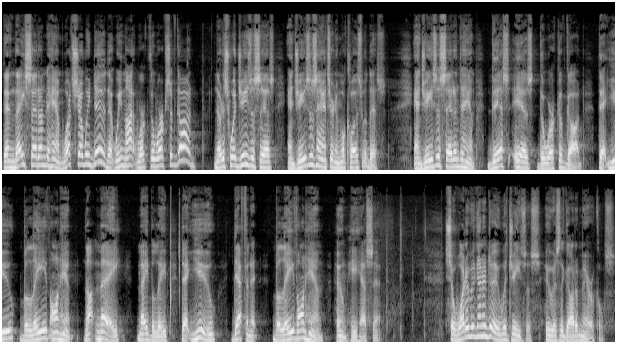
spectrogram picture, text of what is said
Then they said unto him, What shall we do that we might work the works of God? Notice what Jesus says. And Jesus answered, and we'll close with this. And Jesus said unto him, This is the work of God, that you believe on him, not may, may believe, that you, definite, Believe on him whom he has sent. So what are we going to do with Jesus, who is the God of miracles?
